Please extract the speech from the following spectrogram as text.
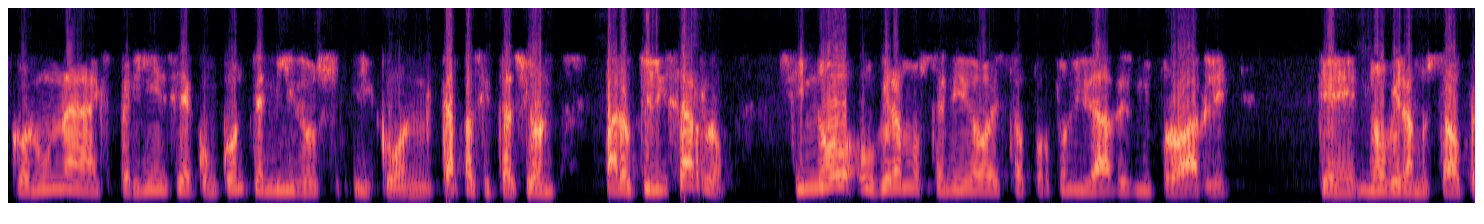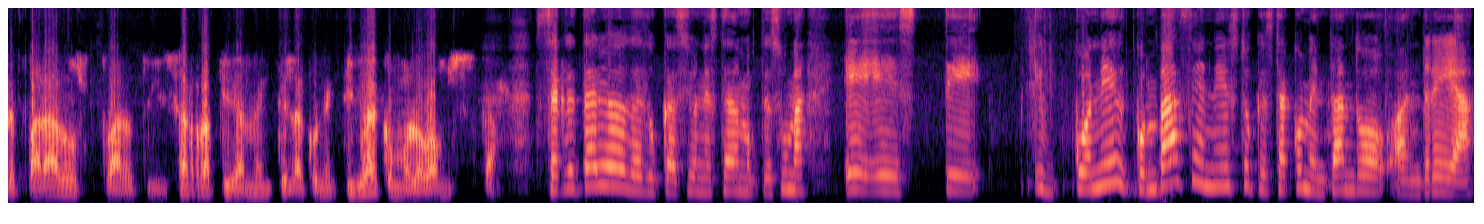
con una experiencia, con contenidos y con capacitación para utilizarlo. Si no hubiéramos tenido esta oportunidad, es muy probable que no hubiéramos estado preparados para utilizar rápidamente la conectividad como lo vamos a estar. Secretario de Educación, Esteban Moctezuma, eh, este, eh, con, e, con base en esto que está comentando Andrea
